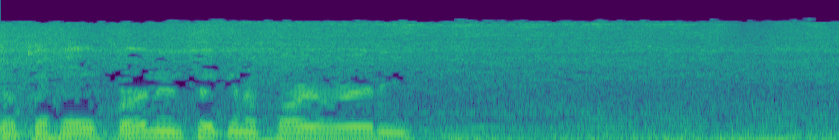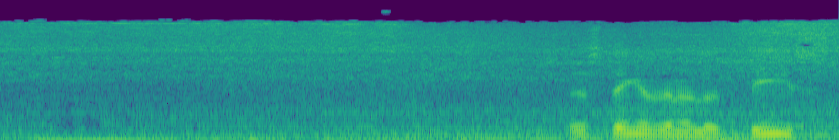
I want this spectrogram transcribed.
Got the whole front end taken apart already. This thing is gonna look beast.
